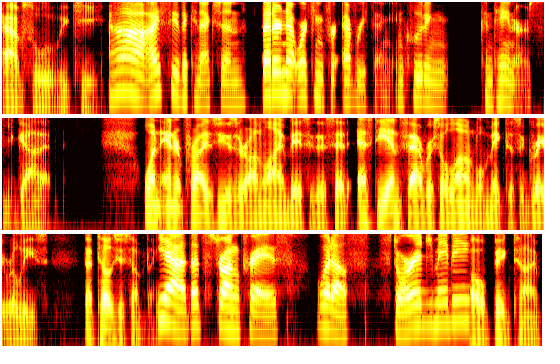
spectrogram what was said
absolutely key. Ah, I see the connection. Better networking for everything, including containers. You got it. One enterprise user online basically said SDN Fabrics alone will make this a great release. That tells you something. Yeah, that's strong praise. What else? Storage, maybe? Oh, big time.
